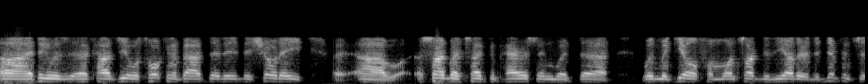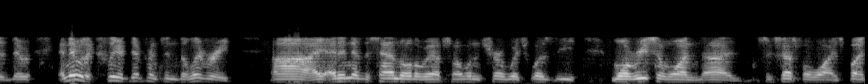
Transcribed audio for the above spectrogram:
Uh, I think it was uh, was talking about that they, they showed a side by side comparison with uh, with Megill from one side to the other. The differences there, and there was a clear difference in delivery. Uh, I, I didn't have the sound all the way up, so I wasn't sure which was the more recent one, uh, successful wise. But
